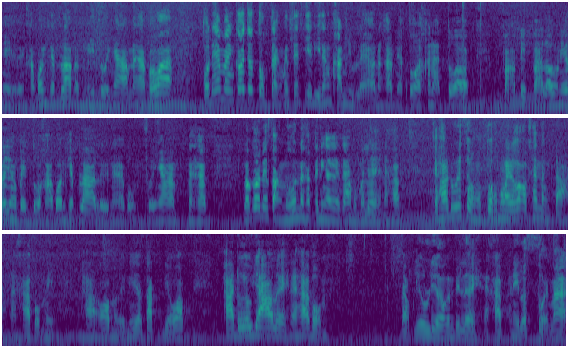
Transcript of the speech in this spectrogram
นี่เป็นคาร์บอนแคปล่าแบบนี้สวยงามนะครับเพราะว่าตัวนี้มันก็จะตกแต่งเป็นเซตทีดีทั้งคันอยู่แล้วนะครับเนี่ยตัวขนาดตัวแบบฝาปิดฝารองตรงนี้ก็ยังเป็นตัวคาร์บอนแคปลาเลยนะครับผมสวยงามนะครับแล้วก็ในฝั่งนู้นนะครับเป็นยังไงเดี๋ยวตามผมมาเลยนะครับจะพาดูในส่วนของตัวของอะไรแล้วก็ออปชั่นต่างๆนะครับผมนี่พาอ้อมมาเลยนี่เดี๋ยวตัดเดี๋ยวว่า พาดูยาวๆเลยนะครับผมแบบเรียวๆกันไปเลยนะครับ อันนี้รถสวยมาก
